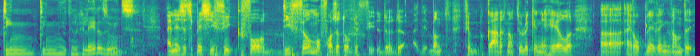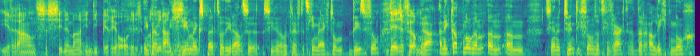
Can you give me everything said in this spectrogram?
tien, tien geleden, zoiets. En is het specifiek voor die film, of was het ook de... de, de, want de film kadert natuurlijk in een hele uh, heropleving van de Iraanse cinema in die periode. Ik ben Iraanse geen cinema. expert wat Iraanse cinema betreft. Het ging mij echt om deze film. Deze film. Ja, en ik had nog een... een, een nu twintig films had gevraagd, daar allicht nog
